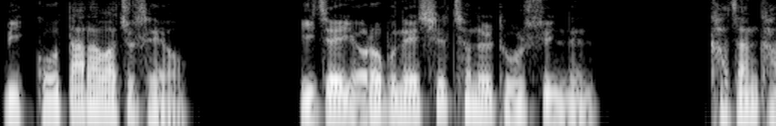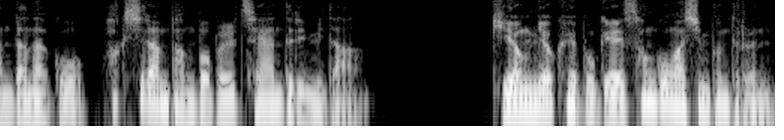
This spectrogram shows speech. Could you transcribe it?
믿고 따라와 주세요. 이제 여러분의 실천을 도울 수 있는 가장 간단하고 확실한 방법을 제안드립니다. 기억력 회복에 성공하신 분들은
